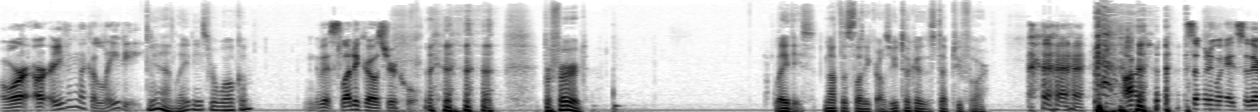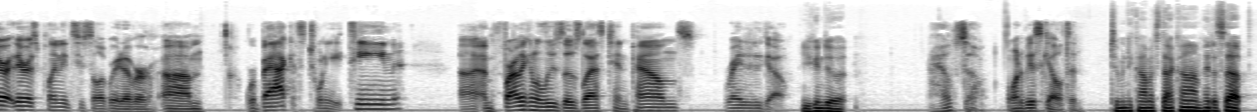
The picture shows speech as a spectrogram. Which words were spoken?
or or even like a lady, yeah, ladies are welcome. but slutty girls, you're cool. Preferred. Ladies, not the slutty girls. You took it a step too far. All right. So anyway, so there there is plenty to celebrate over. Um, we're back. It's 2018. Uh, I'm finally going to lose those last 10 pounds. Ready to go. You can do it. I hope so. I want to be a skeleton. Too manycomics.com. Hit us up.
